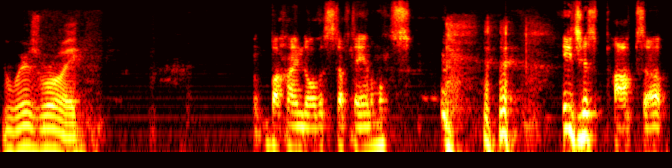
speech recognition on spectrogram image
Where's Roy? behind all the stuffed animals. he just pops up.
